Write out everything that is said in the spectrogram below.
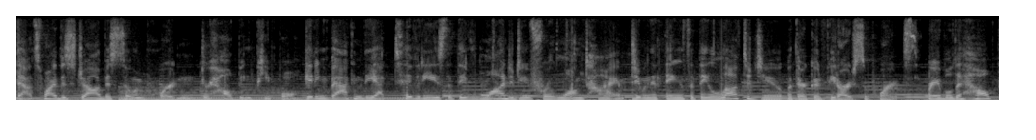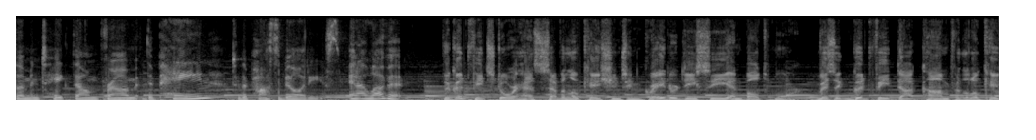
That's why this job is so important. You're helping people, getting back into the activities that they've wanted to do for a long time, doing the things that they love to do with their Good Feet Arch supports. We're able to help them and take them from the pain to the possibilities. And I love it. The Good Feet store has seven locations in Greater DC and Baltimore. Visit goodfeet.com for the location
